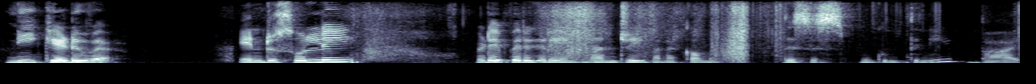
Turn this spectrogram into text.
நீ கெடுவ என்று சொல்லி விடைபெறுகிறேன். நன்றி வணக்கம். This is Mugundini. Bye.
